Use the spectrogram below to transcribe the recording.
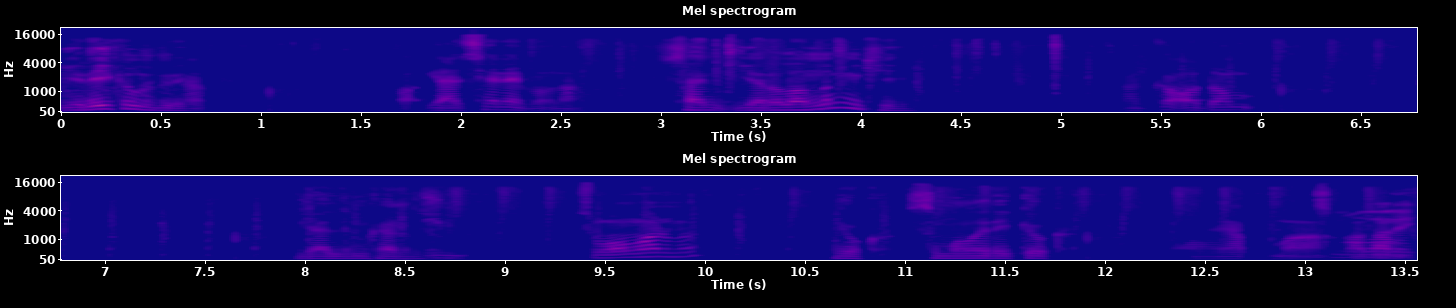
Yere yıkıldı direkt. Ha. Ba- Gelsene buna. Sen yaralandın mı ki? Kanka adam Geldim kardeşim. Small var mı? Yok. Small'a gerek yok. Aa, yapma. Smolarek.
